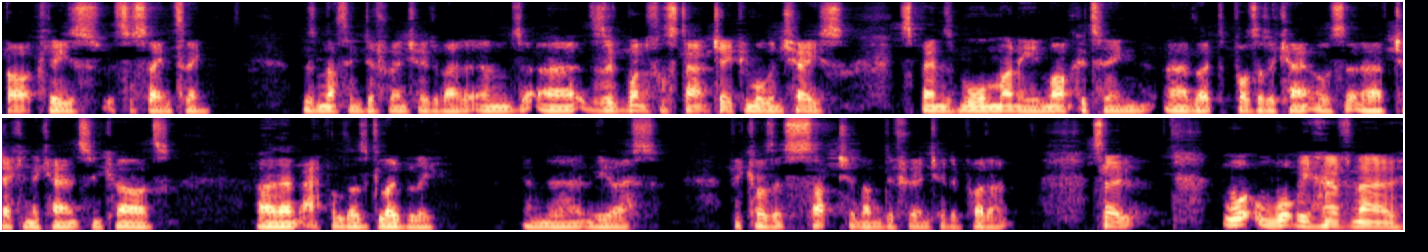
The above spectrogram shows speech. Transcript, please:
Barclays, it's the same thing. There's nothing differentiated about it. And uh, there's a wonderful stat JP Morgan Chase spends more money marketing uh, like deposit account or uh, checking accounts and cards uh, than Apple does globally in the, in the US because it's such an undifferentiated product. So what what we have now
